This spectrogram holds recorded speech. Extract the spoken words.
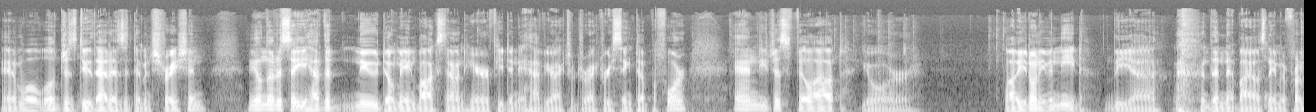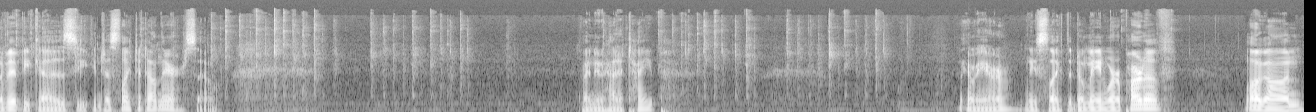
And we'll, we'll just do that as a demonstration. And you'll notice that you have the new domain box down here if you didn't have your Active Directory synced up before. And you just fill out your, well, you don't even need the, uh, the NetBIOS name in front of it because you can just select it down there. So if I knew how to type. There we are. We select the domain we're a part of, log on,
